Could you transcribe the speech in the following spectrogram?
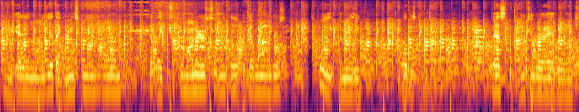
Like editing, he had that green screen going. Got like triple monitors or something like that, or double monitors. It's pretty amazing. Love his content. Best YouTuber I ever watched.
